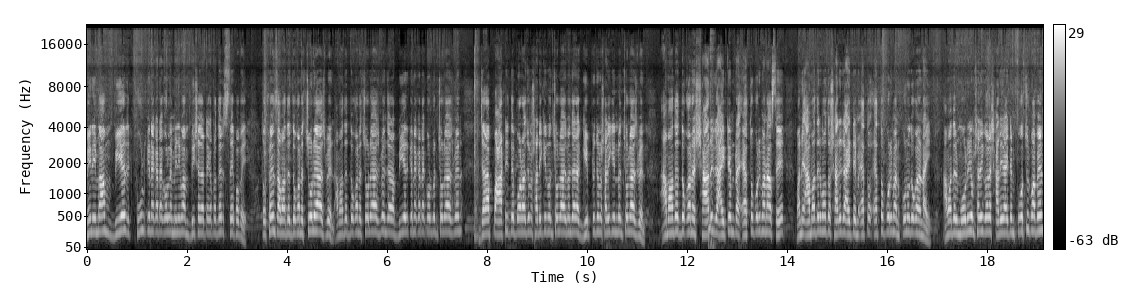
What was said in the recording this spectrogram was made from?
মিনিমাম বিয়ের ফুল কেনাকাটা করলে মিনিমাম বিশ হাজার টাকা আপনাদের সেফ হবে। তো ফ্রেন্ডস আমাদের দোকানে চলে আসবেন, আমাদের দোকানে চলে আসবেন, যারা বিয়ের কেনাকাটা করবেন চলে আসবেন, যারা পার্টিতে পরার জন্য শাড়ি কিনবেন চলে আসবেন, যারা গিফটের জন্য শাড়ি কিনবেন চলে আসবেন, আমাদের দোকানে শাড়ির আইটেমটা এত পরিমাণ আছে মানে আমাদের মতো শাড়ির আইটেম এত এত পরিমাণ কোনো দোকানে নাই। আমাদের মরিয়ম শাড়ি করে শাড়ির আইটেম প্রচুর পাবেন।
